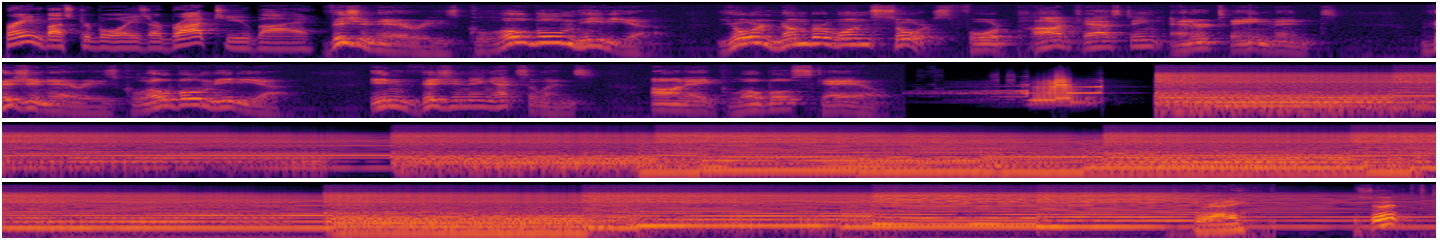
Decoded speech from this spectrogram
Brainbuster Boys are brought to you by Visionaries Global Media, your number one source for podcasting entertainment. Visionaries Global Media, envisioning excellence on a global scale. Do it.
